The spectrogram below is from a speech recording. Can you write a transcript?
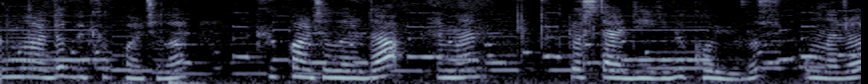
bunlar da büyük parçalar. Küp parçaları da hemen gösterdiği gibi koyuyoruz. Bunları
